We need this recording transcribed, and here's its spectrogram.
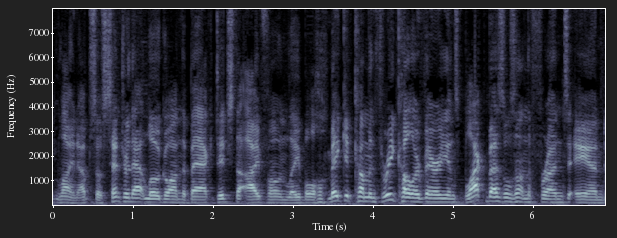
lineup. So center that logo on the back, ditch the iPhone label, make it come in three color variants, black bezels on the front, and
